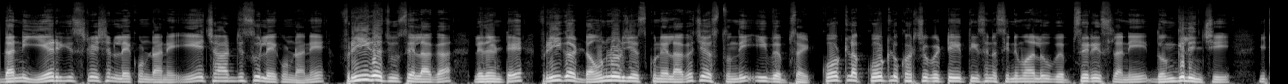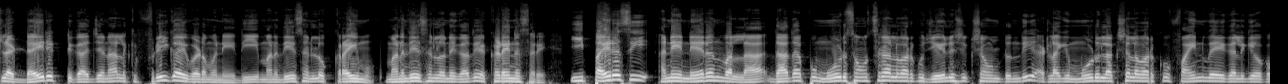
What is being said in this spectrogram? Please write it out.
దాన్ని ఏ రిజిస్ట్రేషన్ లేకుండానే ఏ ఛార్జెస్ లేకుండానే ఫ్రీగా చూసేలాగా లేదంటే ఫ్రీగా డౌన్లోడ్ చేసుకునేలాగా చేస్తుంది ఈ వెబ్సైట్. కోట్ల కోట్లు ఖర్చు పెట్టి తీసిన సినిమాలు వెబ్ సిరీస్లని దొంగిలించి ఇట్లా డైరెక్ట్గా జనాలకి ఫ్రీగా ఇవ్వడం అనేది మన దేశంలో క్రైమ్. మన దేశంలోనే కాదు ఎక్కడైనా సరే. ఈ పైరసీ అనే నేరం వల్ల దాదాపు మూడు సంవత్సరాల వరకు జైలు శిక్ష ఉంటుంది. అట్లాగే మూడు లక్షల వరకు ఫైన్ వేయగలిగే ఒక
